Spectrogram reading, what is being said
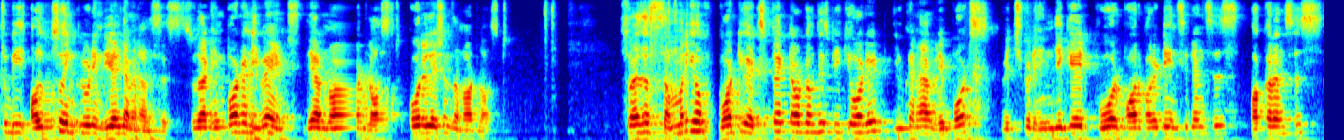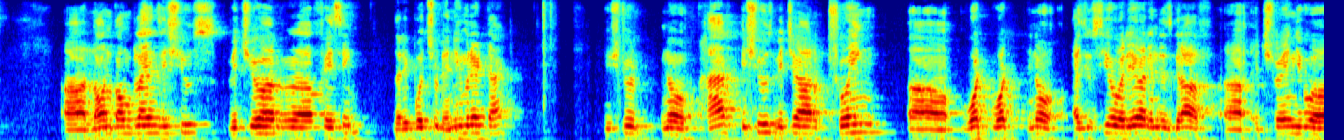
to be also including real-time analysis so that important events, they are not lost, correlations are not lost. So as a summary of what you expect out of this PQ audit, you can have reports which should indicate poor power quality incidences, occurrences, uh, non-compliance issues which you are uh, facing. The report should enumerate that. You should you know, have issues which are showing uh, what what you know as you see over here in this graph uh, it's showing you a,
